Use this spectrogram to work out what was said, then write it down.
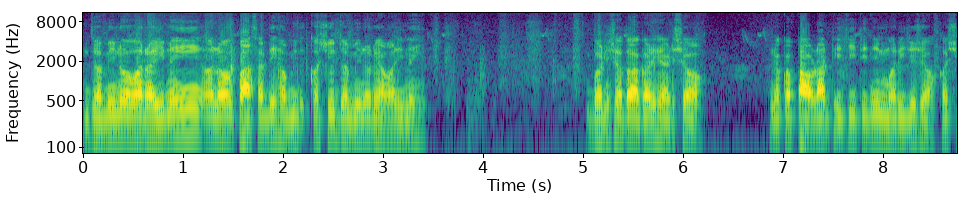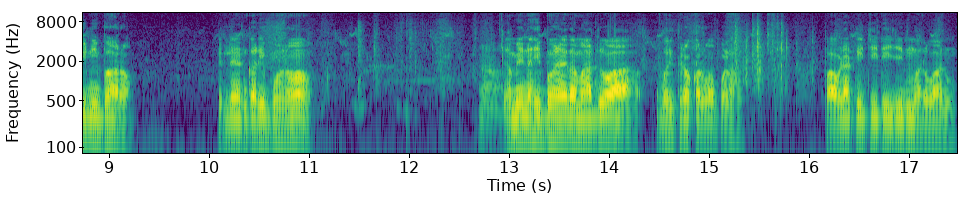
જમીનો હવે રહી નહીં અને હવે પાછળથી કશું જમીનો રહેવાની નહીં. ભણશો તો આગળ હેડશો. નકર પાવડા ટીચી ટીચી મરી જશો. કશું નહીં ભરો. એટલે એમ કરી ભણો. અમે નહીં ભણ્યા તમારે જો આ વૈતરો કરવો પડે. પાવડા ટીચી ટીચી મરવાનું.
